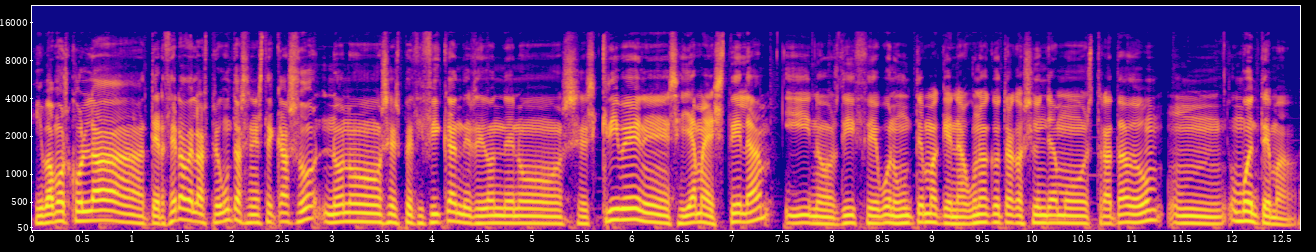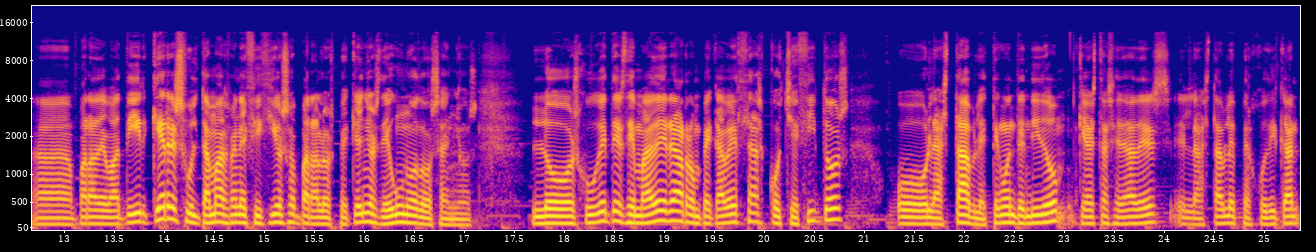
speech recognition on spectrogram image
Y vamos con la tercera de las preguntas. En este caso no nos especifican desde dónde nos escriben. Eh, se llama Estela y nos dice, bueno, un tema que en alguna que otra ocasión ya hemos tratado. un buen tema ah, para debatir. ¿Qué resulta más beneficioso para los pequeños de uno o dos años? ¿Los juguetes de madera, rompecabezas, cochecitos o las tablets. Tengo entendido que a estas edades eh, las tablets perjudican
